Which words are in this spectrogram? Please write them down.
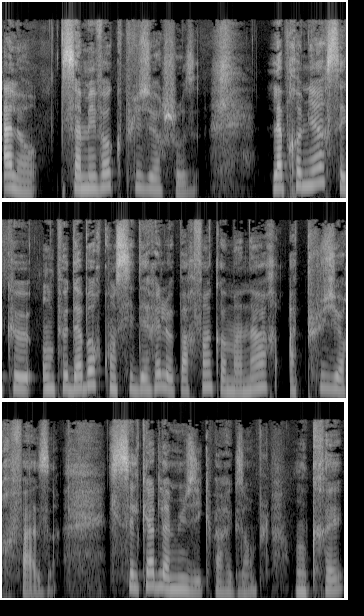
Alors, ça m'évoque plusieurs choses. La première, c'est que on peut d'abord considérer le parfum comme un art à plusieurs phases. C'est le cas de la musique, par exemple. On crée,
